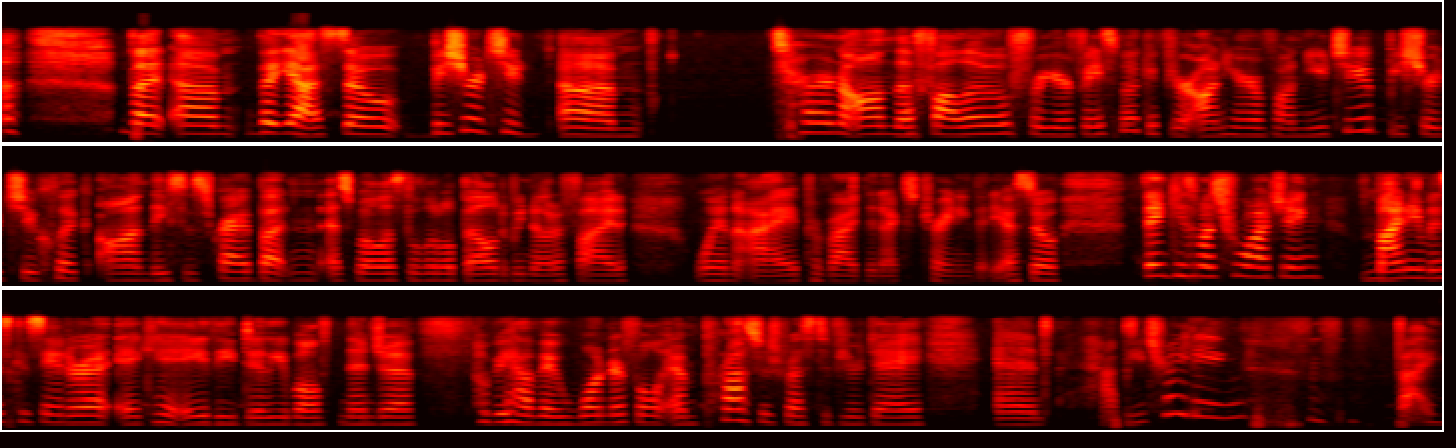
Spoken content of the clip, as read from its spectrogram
but um, but yeah, so be sure to um, turn on the follow for your Facebook. If you're on here on YouTube, be sure to click on the subscribe button as well as the little bell to be notified when I provide the next training video. So thank you so much for watching. My name is Cassandra, aka the Daily Wealth Ninja. Hope you have a wonderful and prosperous rest of your day and happy trading. Bye.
